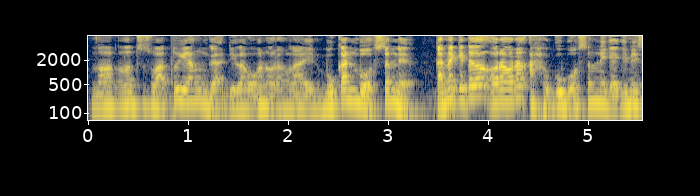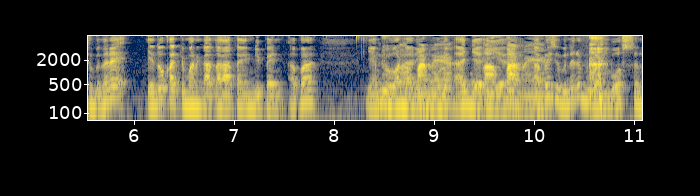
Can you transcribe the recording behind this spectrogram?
Melakukan sesuatu yang nggak dilakukan orang lain. Bukan bosen ya. Karena kita kan orang-orang ah gue bosen nih kayak gini. Sebenarnya itu kan cuma kata-kata yang dipen apa yang keluar dari Ungkapan ya, mulut aja iya. Ya. tapi sebenarnya bukan bosen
